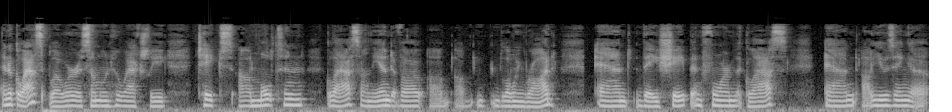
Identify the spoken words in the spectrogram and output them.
and a glass blower is someone who actually takes molten glass on the end of a, a, a, blowing rod and they shape and form the glass and uh, using a,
